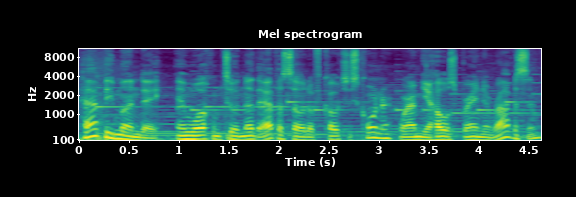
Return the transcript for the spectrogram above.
Happy Monday, and welcome to another episode of Coach's Corner, where I'm your host, Brandon Robinson.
